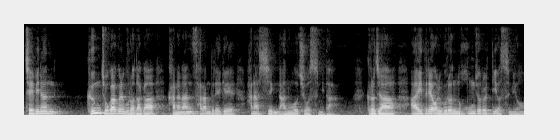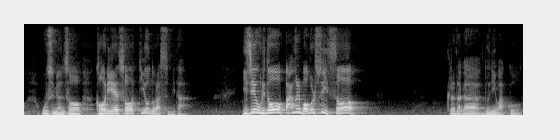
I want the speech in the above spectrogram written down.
제비는 금 조각을 물어다가 가난한 사람들에게 하나씩 나누어 주었습니다. 그러자 아이들의 얼굴은 홍조를 띄었으며 웃으면서 거리에서 뛰어놀았습니다. 이제 우리도 빵을 먹을 수 있어. 그러다가 눈이 왔고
